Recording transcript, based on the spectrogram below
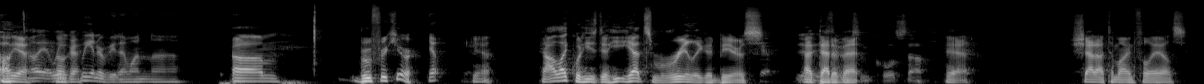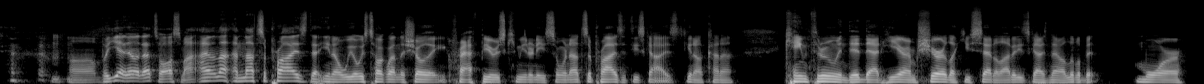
Oh yeah. Oh yeah, we, okay. we interviewed him on. Uh, um, Brew for Cure. Yep. Yeah. Yeah, I like what he's doing. He had some really good beers. Yeah, At he's that event. some cool stuff. Yeah. Shout out to Mindful Ales. uh, but yeah, no, that's awesome. I, I'm not. I'm not surprised that you know we always talk about in the show that craft beer is community. So we're not surprised that these guys you know kind of came through and did that here. I'm sure, like you said, a lot of these guys now are a little bit more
